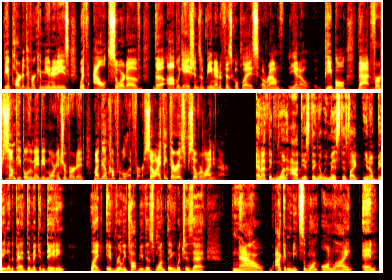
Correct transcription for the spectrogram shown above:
be a part of different communities without sort of the obligations of being at a physical place around you know people that for some people who may be more introverted might be uncomfortable at first. So I think there is silver lining there. And I think one obvious thing that we missed is like, you know, being in the pandemic and dating, like it really taught me this one thing, which is that now I can meet someone online and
